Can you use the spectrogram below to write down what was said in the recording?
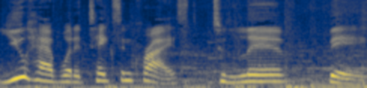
you have what it takes in Christ to live big.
